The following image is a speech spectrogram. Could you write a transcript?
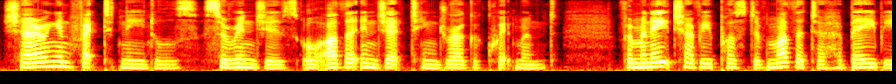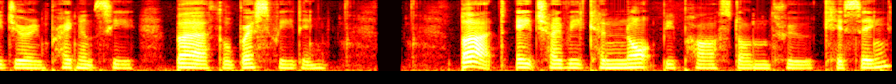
sharing infected needles, syringes, or other injecting drug equipment from an HIV positive mother to her baby during pregnancy, birth, or breastfeeding. But HIV cannot be passed on through kissing,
